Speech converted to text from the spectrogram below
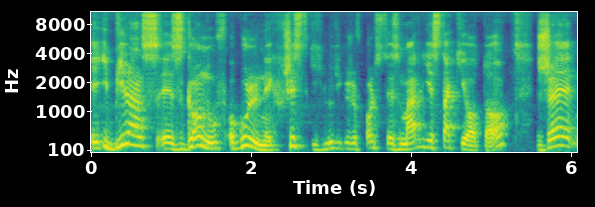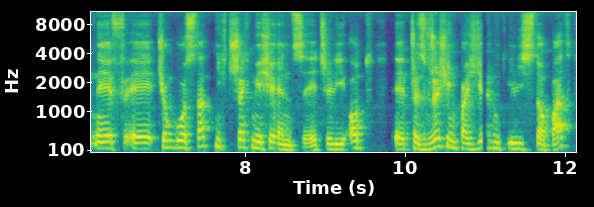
I bilans e, zgonów ogólnych wszystkich ludzi, którzy w Polsce zmarli, jest taki oto, że e, w ciągu ostatnich trzech miesięcy, czyli od przez wrzesień, październik i listopad,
